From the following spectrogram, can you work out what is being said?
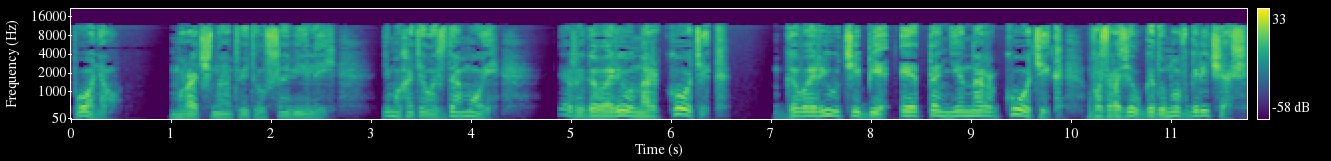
Понял, мрачно ответил Савелий. Ему хотелось домой. Я же говорю, наркотик. «Говорю тебе, это не наркотик», — возразил Годунов горячась.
